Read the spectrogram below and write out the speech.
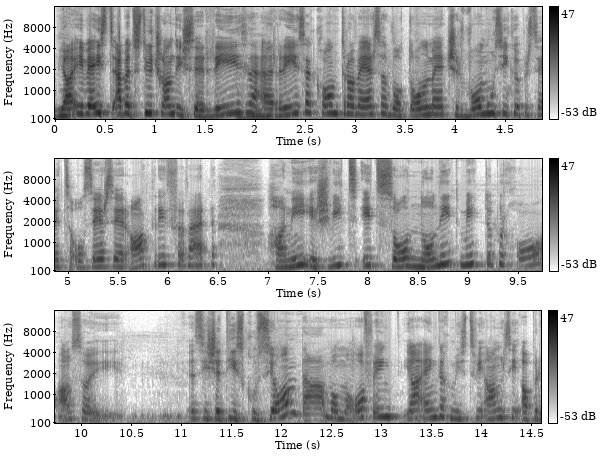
Ja, ich weiss, eben in Deutschland ist es eine riesen, mhm. eine riesen Kontroverse, wo Dolmetscher, die Musik übersetzen, auch sehr, sehr angegriffen werden habe ich in der Schweiz jetzt so noch nicht mitbekommen. Also, es ist eine Diskussion da, wo man auch findet, ja, eigentlich müsste es anders sein, aber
